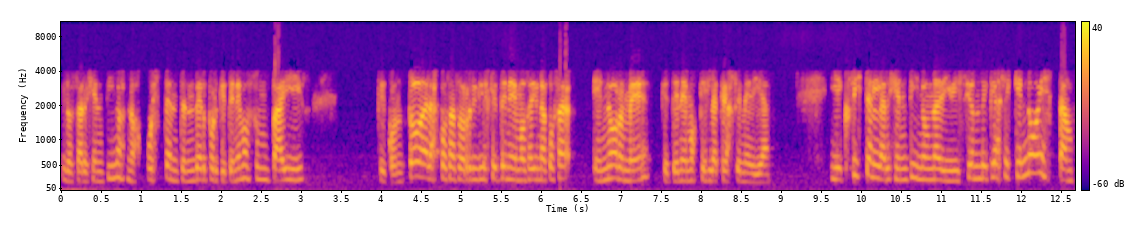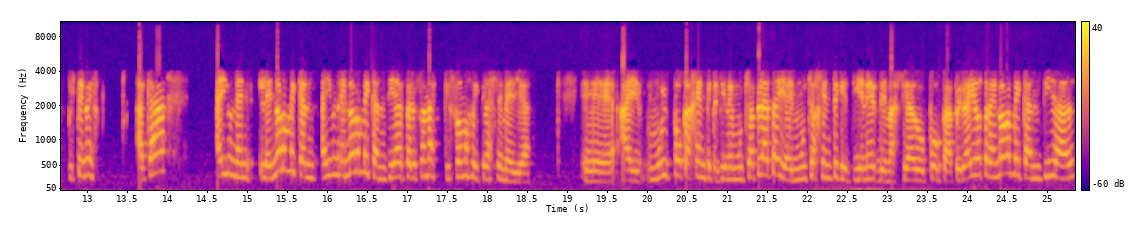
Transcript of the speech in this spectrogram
los argentinos nos cuesta entender porque tenemos un país que con todas las cosas horribles que tenemos, hay una cosa enorme que tenemos que es la clase media. Y existe en la Argentina una división de clases que no es tan, viste, no es acá hay una la enorme hay una enorme cantidad de personas que somos de clase media. Eh, hay muy poca gente que tiene mucha plata y hay mucha gente que tiene demasiado poca, pero hay otra enorme cantidad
